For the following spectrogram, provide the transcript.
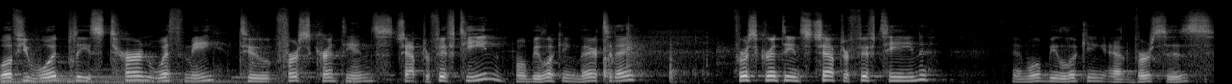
Well, if you would, please turn with me to 1 Corinthians chapter 15. We'll be looking there today. 1 Corinthians chapter 15, and we'll be looking at verses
